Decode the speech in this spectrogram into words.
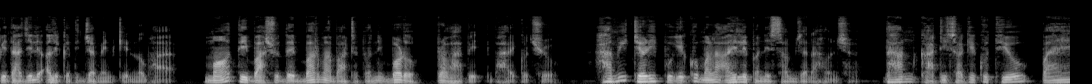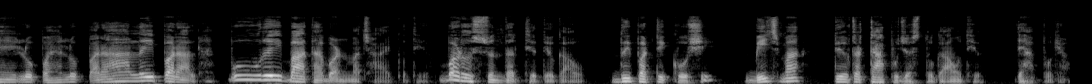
पिताजीले अलिकति जमिन किन्नु भयो म ती वासुदेव वर्माबाट पनि बडो प्रभावित भएको छु। हामी टेढी पुगेको मलाई अहिले पनि सम्झना हुन्छ। धान काटिसकेको थियो पहेँलो पहेँलो परालै पराल पुरै वातावरणमा छाएको थियो। बडो सुन्दर थियो त्यो गाउँ। दुईपट्टि कोशी बीचमा त्यो एउटा टापु जस्तो गाउँ थियो। त्यहाँ पुग्यौं।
